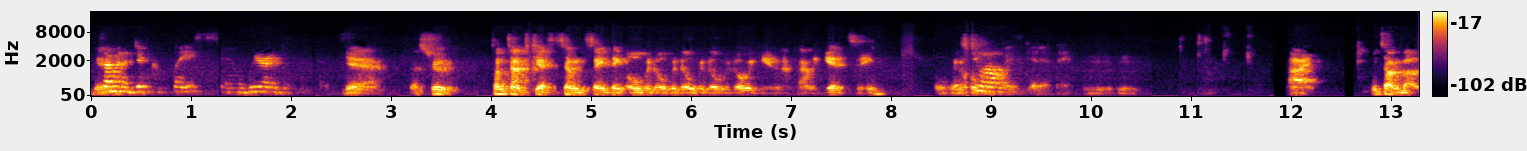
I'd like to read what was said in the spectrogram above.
Because I'm in a different place and we're in a different place. Yeah, that's true. Sometimes she has to tell me the same thing over and over and over and over and over again, and I finally get it. See, over and But you over. always get it. Mhm. All right, we're talking about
